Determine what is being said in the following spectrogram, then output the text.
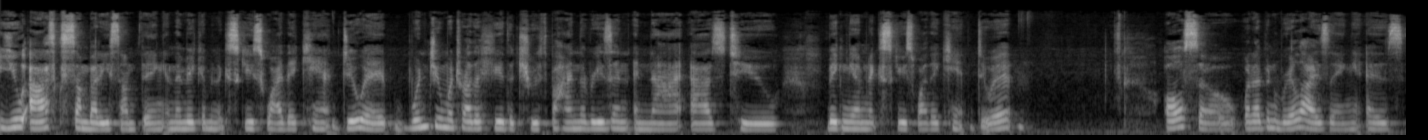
you ask somebody something and they make up an excuse why they can't do it, wouldn't you much rather hear the truth behind the reason and not as to making up an excuse why they can't do it? Also, what I've been realizing is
